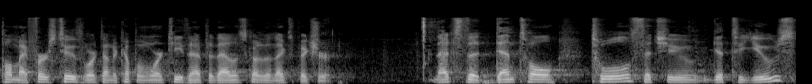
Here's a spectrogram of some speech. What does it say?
pull my first tooth, worked on a couple more teeth after that. Let's go to the next picture. That's the dental tools that you get to use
